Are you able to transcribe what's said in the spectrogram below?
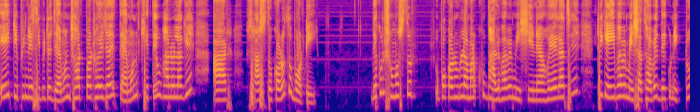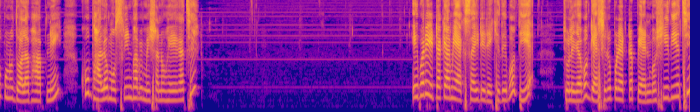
এই টিফিন রেসিপিটা যেমন ঝটপট হয়ে যায়, তেমন খেতেও ভালো লাগে আর স্বাস্থ্যকরও তো বটেই। দেখুন, সমস্ত উপকরণগুলো আমার খুব ভালোভাবে মিশিয়ে নেওয়া হয়ে গেছে। ঠিক এইভাবে মেশাতে হবে। দেখুন, একটু কোনো দলা ভাব নেই। খুব ভালো মসৃণভাবে মেশানো হয়ে গেছে। এবারে এটাকে আমি এক সাইডে রেখে দেব। দিয়ে চলে যাব। গ্যাসের ওপর একটা প্যান বসিয়ে দিয়েছি।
